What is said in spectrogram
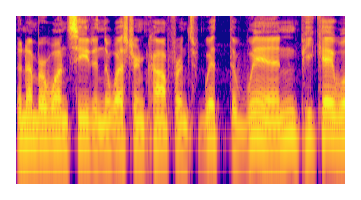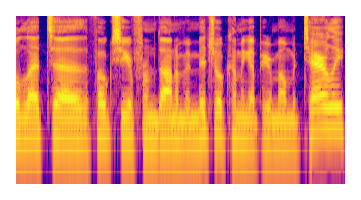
the number one seed in the Western Conference with the win. PK will let uh, the folks hear from Donovan Mitchell coming up here momentarily.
